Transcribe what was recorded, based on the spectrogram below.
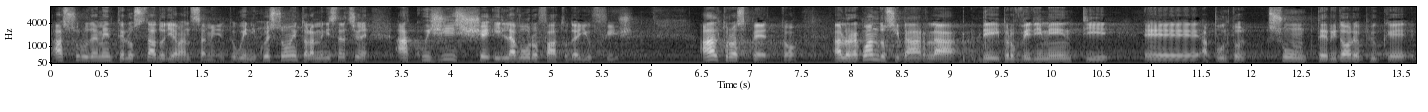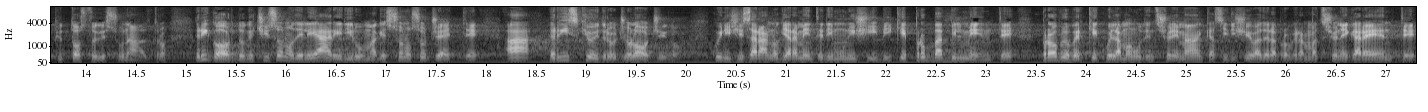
assolutamente lo stato di avanzamento. Quindi in questo momento l'amministrazione acquisisce il lavoro fatto dagli uffici. Altro aspetto, allora quando si parla dei provvedimenti eh, appunto su un territorio che, piuttosto che su un altro, ricordo che ci sono delle aree di Roma che sono soggette a rischio idrogeologico, quindi ci saranno chiaramente dei municipi che probabilmente, proprio perché quella manutenzione manca, si diceva della programmazione carente,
